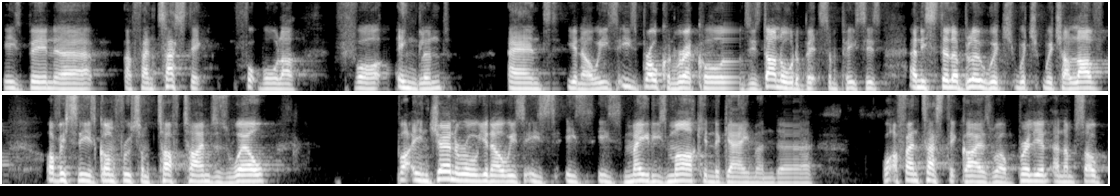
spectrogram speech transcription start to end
He's been uh, a fantastic footballer for England. And you know he's he's broken records. He's done all the bits and pieces, and he's still a blue, which which which I love. Obviously, he's gone through some tough times as well, but in general, you know, he's he's he's he's made his mark in the game, and uh, what a fantastic guy as well, brilliant. And I'm so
